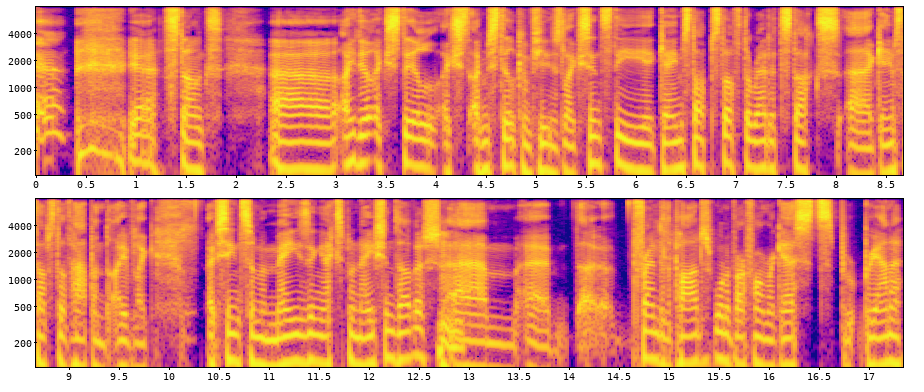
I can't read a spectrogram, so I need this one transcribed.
Yeah, yeah, stonks. Uh, I do like still. I, am still confused. Like since the GameStop stuff, the Reddit stocks, uh, GameStop stuff happened. I've like, I've seen some amazing explanations of it. Mm. Um, uh, friend of the pod, one of our former guests, Brianna,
